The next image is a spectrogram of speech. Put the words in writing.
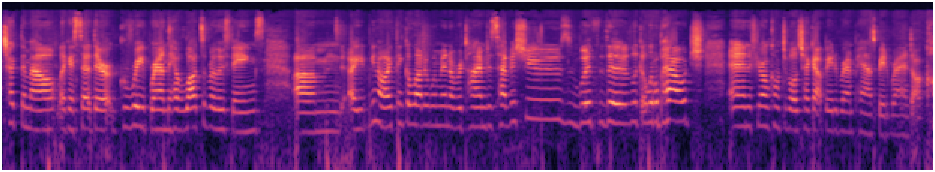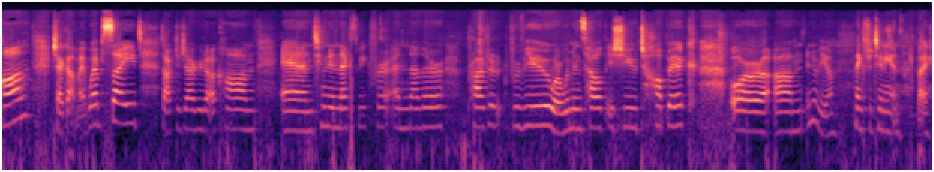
check them out. Like I said, they're a great brand. They have lots of other things. Um, I, you know, I think a lot of women over time just have issues with the like a little pouch. And if you're uncomfortable, check out Betabrand Pants, betabrand.com. Check out my website, drjagroo.com, and tune in next week for another product review or women's health issue topic or um, interview. Thanks for tuning in. Bye.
